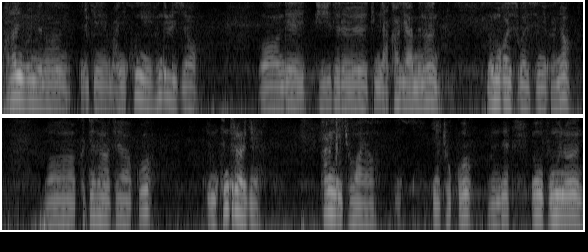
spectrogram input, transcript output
바람이 불면은 이렇게 많이 콩이 흔들리죠. 어 근데 지지대를 좀 약하게 하면은 넘어갈 수가 있으니까요. 어 그때 생각해갖고 좀 튼튼하게 하는 게 좋아요. 예, 좋고 그런데 여기 보면은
